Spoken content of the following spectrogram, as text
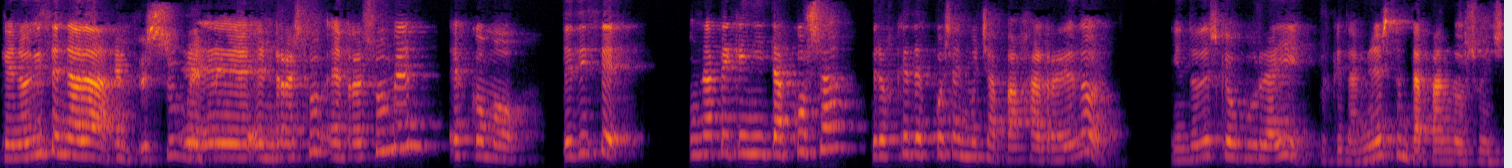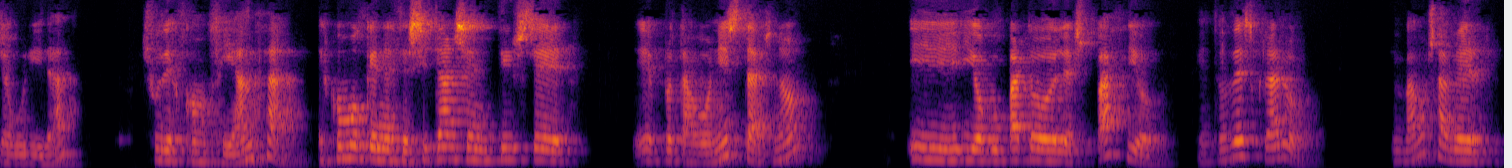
que no dice nada. En resumen. Eh, en, resumen, es como, te dice una pequeñita cosa, pero es que después hay mucha paja alrededor. ¿Y entonces qué ocurre ahí? Porque también están tapando su inseguridad, su desconfianza. Es como que necesitan sentirse eh, protagonistas, ¿no? Y, y ocupar todo el espacio. Entonces, claro, vamos a ver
